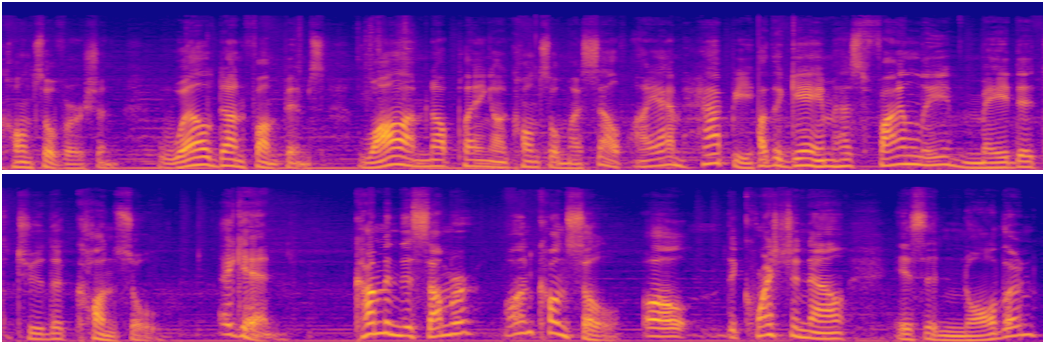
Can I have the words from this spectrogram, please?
console version. Well done FunPimps. While I'm not playing on console myself, I am happy how the game has finally made it to the console again. Coming this summer on console. Well, the question now is it northern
